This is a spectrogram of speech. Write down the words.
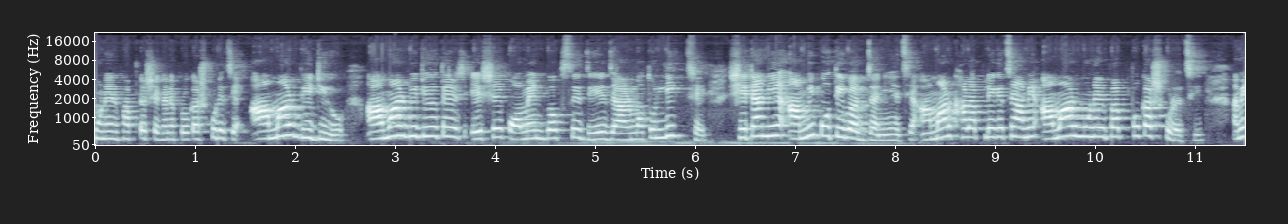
মনের ভাবটা সেখানে প্রকাশ করেছি। আমার ভিডিও আমার ভিডিওতে এসে কমেন্ট বক্সে যে যার মতন লিখছে, সেটা নিয়ে আমি প্রতিবাদ জানিয়েছি। আমার খারাপ লেগেছে, আমি আমার মনের ভাব প্রকাশ করেছি। আমি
